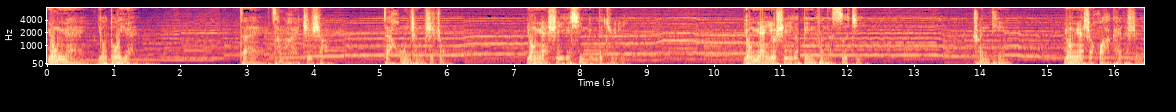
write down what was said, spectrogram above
永远有多远？在沧海之上，在红尘之中，永远是一个心灵的距离。永远又是一个缤纷的四季。春天，永远是花开的声音；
